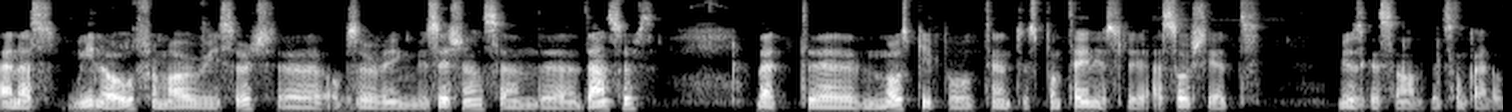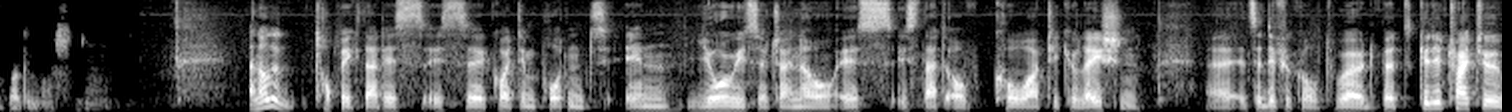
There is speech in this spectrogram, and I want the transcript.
And as we know from our research, uh, observing musicians and uh, dancers, that uh, most people tend to spontaneously associate musical sound with some kind of body motion. Hmm. Another topic that is, is uh, quite important in your research, I know, is, is that of co-articulation. Uh, it's a difficult word, but could you try to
